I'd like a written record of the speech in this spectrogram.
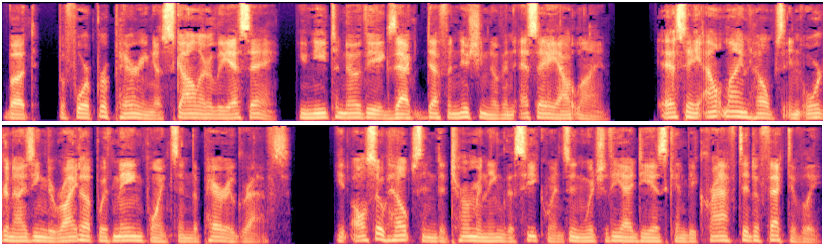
But, before preparing a scholarly essay, you need to know the exact definition of an essay outline. Essay outline helps in organizing the write-up with main points in the paragraphs. It also helps in determining the sequence in which the ideas can be crafted effectively.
